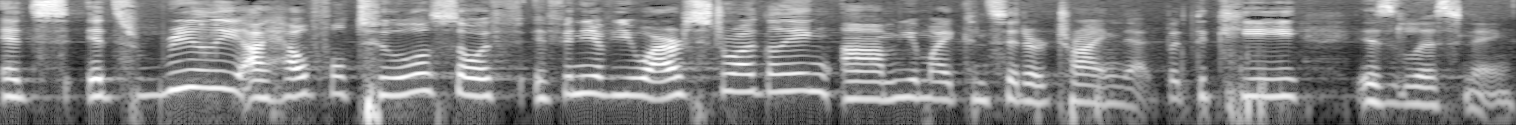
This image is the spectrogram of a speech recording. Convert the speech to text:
it's, it's really a helpful tool. So if, if any of you are struggling, um, you might consider trying that. But the key is listening.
